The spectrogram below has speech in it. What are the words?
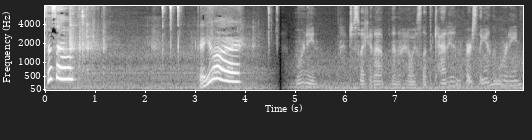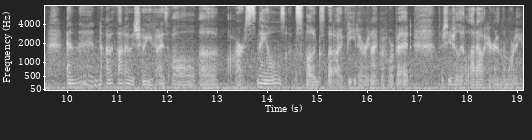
So so. There you are. Morning. Just waking up and I always let the cat in first thing in the morning. And then I thought I would show you guys all of our snails and slugs that I feed every night before bed. There's usually a lot out here in the morning.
